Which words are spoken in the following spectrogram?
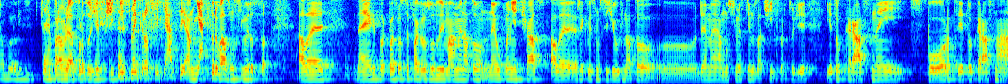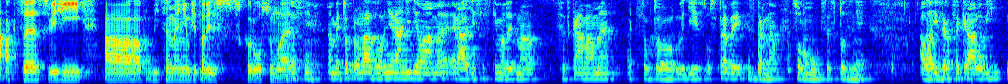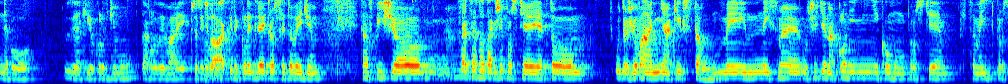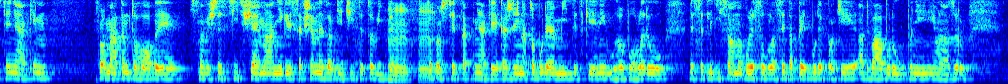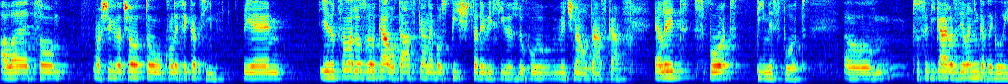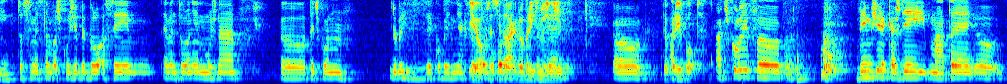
nábor lidí. To je pravda, protože všichni jsme crossfitáci a nějak to do vás musíme dostat. Ale ne, takhle jsme se fakt rozhodli, máme na to neúplně čas, ale řekli jsme si, že už na to uh, jdeme a musíme s tím začít, protože je to krásný sport, je to krásná akce, svěží a víceméně už je tady skoro 8 let. Jasně. A my to pro vás hlavně rádi děláme, rádi se s těma lidma setkáváme, ať jsou to lidi z Ostravy, z Brna, Solomouce, z Plzně, ale a. i z Hradce Králový, nebo z jakýhokoliv gymu, Karlovy Vary, Přesně kdekoliv, tak. kdekoliv, kde je crossfitový gym. Tam spíš jo, berte to tak, že prostě je to udržování nějakých vztahů. My nejsme určitě naklonění nikomu, prostě chceme jít prostě nějakým formátem toho, aby jsme vyšli stříc všem a nikdy se všem nezavděčíte, to víte. Hmm, hmm. To prostě tak nějak je. Každý na to bude mít vždycky jiný úhel pohledu. Deset lidí s váma bude souhlasit a pět bude proti a dva budou úplně jiného názoru. Ale co Vašek začal tou kvalifikací, je, je docela dost velká otázka, nebo spíš tady vysí ve vzduchu věčná otázka. Elit, sport, týmy sport. Ehm, co se týká rozdělení kategorií, to si myslím, Vašku, že by bylo asi eventuálně možná teď dobrý z, jakoby nějak se Jo, přesně tak, dobrý protože, zmínit. Uh, dobrý ať, bod. Ačkoliv uh, Vím, že každý máte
